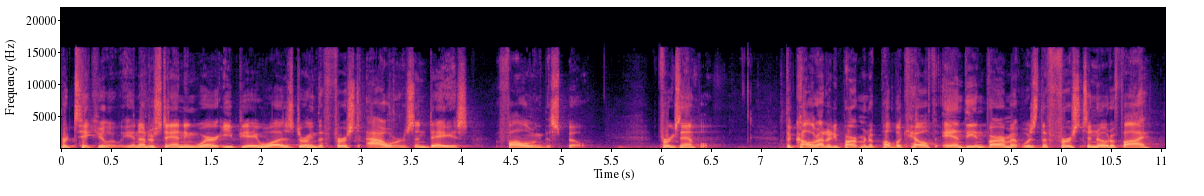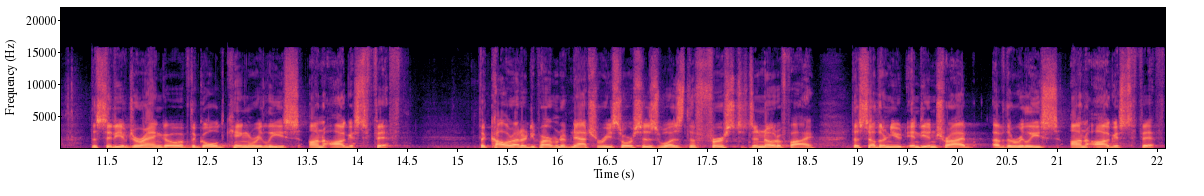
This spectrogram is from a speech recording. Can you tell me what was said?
particularly in understanding where EPA was during the first hours and days following the spill. For example, the Colorado Department of Public Health and the Environment was the first to notify the city of Durango of the Gold King release on August 5th. The Colorado Department of Natural Resources was the first to notify the Southern Ute Indian Tribe of the release on August 5th.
